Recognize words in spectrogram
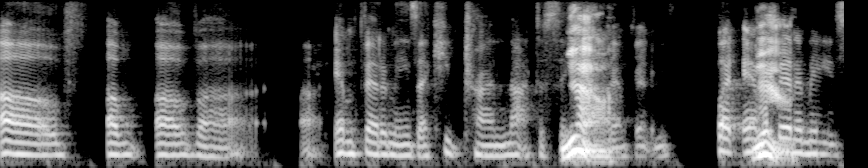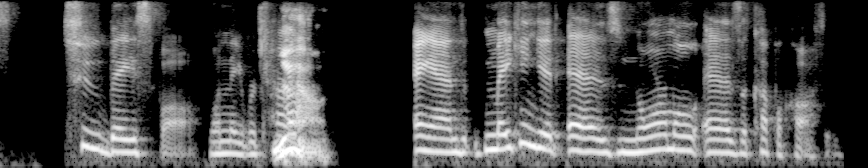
of of of uh, uh, amphetamines. I keep trying not to say yeah. amphetamines, but amphetamines yeah. to baseball when they return. Yeah. And making it as normal as a cup of coffee.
